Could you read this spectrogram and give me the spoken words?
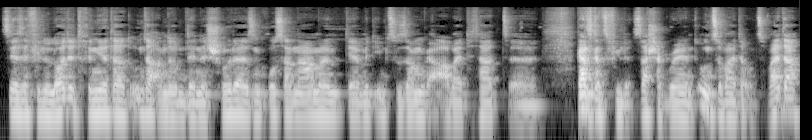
sehr, sehr viele Leute trainiert hat, unter anderem Dennis Schröder ist ein großer Name, der mit ihm zusammengearbeitet hat, äh, ganz, ganz viele, Sascha Grant und so weiter und so weiter.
